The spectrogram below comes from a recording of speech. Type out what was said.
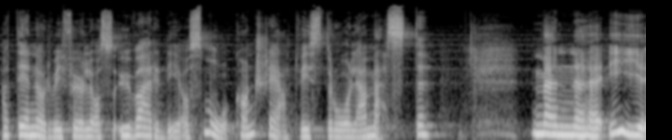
At det er når vi føler oss uverdige og små, kanskje at vi stråler mest. Men eh, i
